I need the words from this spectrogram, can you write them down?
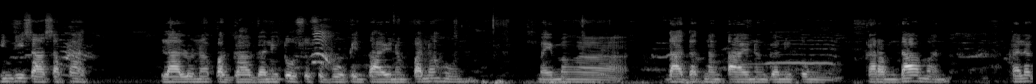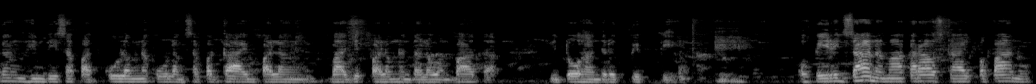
hindi sasapat. lalo na pag ganito susubukin tayo ng panahon, may mga dadatnan tayo ng ganitong karamdaman, talagang hindi sapat, kulang na kulang sa pagkain pa lang, budget pa lang ng dalawang bata, yung 250. Okay rin sana mga karaos kahit papano,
